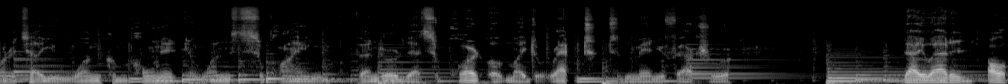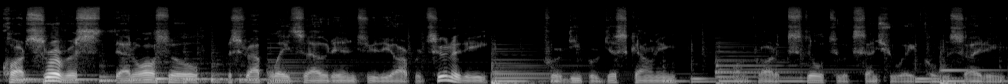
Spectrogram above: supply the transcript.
want to tell you one component and one supplying vendor that's a part of my direct to the manufacturer. Value added a la carte service that also extrapolates out into the opportunity for deeper discounting on products still to accentuate coinciding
